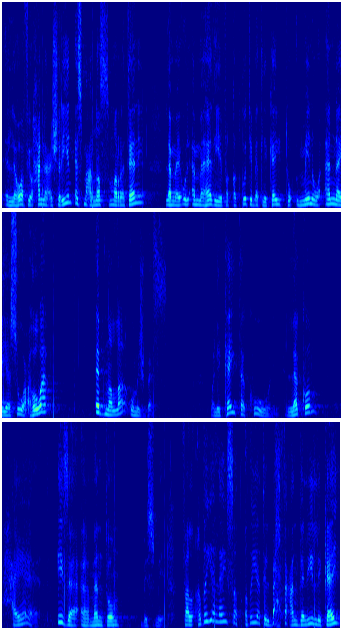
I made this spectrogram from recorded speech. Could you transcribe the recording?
اللي هو في يوحنا عشرين اسمع النص مرة تاني. لما يقول أما هذه فقد كتبت لكي تؤمنوا أن يسوع هو ابن الله ومش بس. ولكي تكون لكم حياة إذا آمنتم باسمه فالقضية ليست قضية البحث عن دليل لكي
